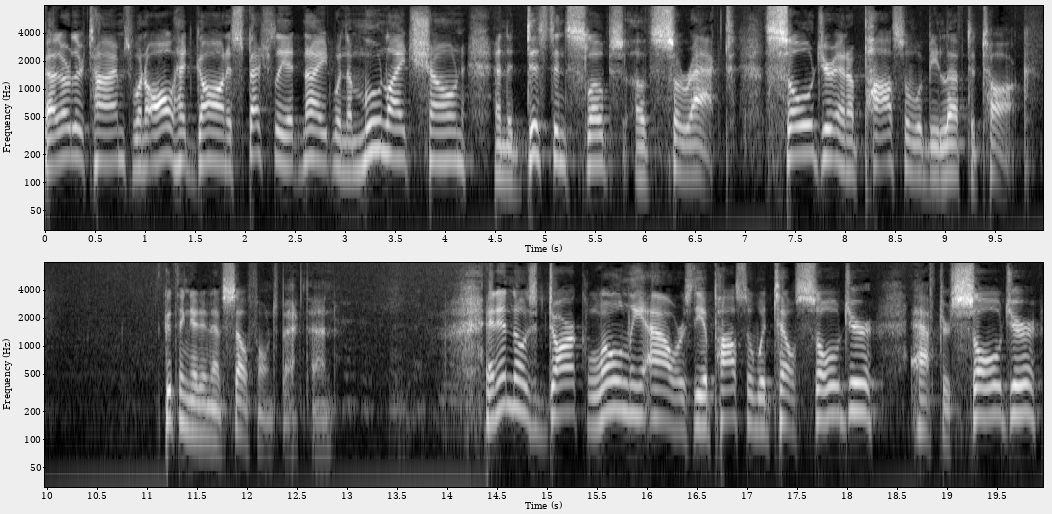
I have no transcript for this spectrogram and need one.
At other times, when all had gone, especially at night, when the moonlight shone and the distant slopes of Soracte, soldier and apostle would be left to talk. Good thing they didn't have cell phones back then. And in those dark, lonely hours, the apostle would tell soldier after soldier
